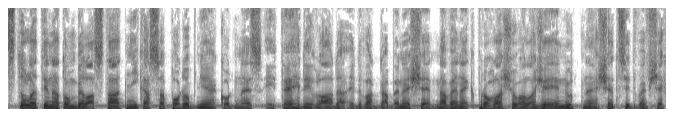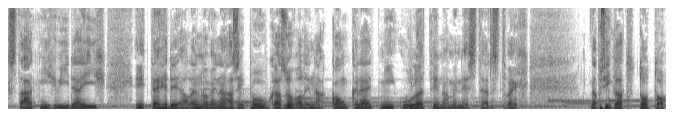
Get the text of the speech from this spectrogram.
stolety na tom byla státní kasa podobně jako dnes i tehdy vláda Edvarda Beneše navenek prohlašovala, že je nutné šetřit ve všech státních výdajích. I tehdy ale novináři poukazovali na konkrétní úlety na ministerstvech. Například toto.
